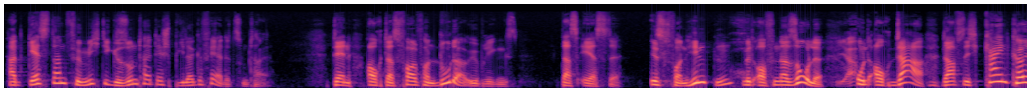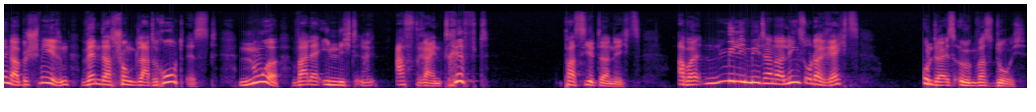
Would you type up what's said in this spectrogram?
hat gestern für mich die Gesundheit der Spieler gefährdet zum Teil. Denn auch das Foul von Duda übrigens, das erste, ist von hinten mit offener Sohle. Ja. Und auch da darf sich kein Kölner beschweren, wenn das schon glatt rot ist. Nur weil er ihn nicht astrein trifft, passiert da nichts. Aber einen Millimeter nach links oder rechts und da ist irgendwas durch.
